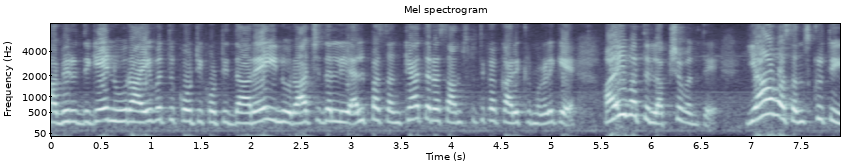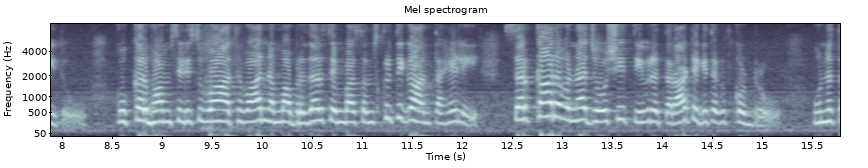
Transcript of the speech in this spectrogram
ಅಭಿವೃದ್ಧಿಗೆ ನೂರ ಕೋಟಿ ಕೊಟ್ಟಿದ್ದಾರೆ. ಇನ್ನು ರಾಜ್ಯದಲ್ಲಿ ಅಲ್ಪಸಂಖ್ಯಾತರ ಸಾಂಸ್ಕೃತಿಕ ಕಾರ್ಯಕ್ರಮಗಳಿಗೆ ಐವತ್ತು ಲಕ್ಷವಂತೆ. ಯಾವ ಸಂಸ್ಕೃತಿ ಇದು? ಕುಕ್ಕರ್ ಬಾಂಬ್ ಸಿಡಿಸುವ ಅಥವಾ ನಮ್ಮ ಬ್ರದರ್ಸ್ ಎಂಬ ಸಂಸ್ಕೃತಿಗ ಅಂತ ಹೇಳಿ ಸರ್ಕಾರವನ್ನ ಜೋಶಿ ತೀವ್ರ ತರಾಟೆಗೆ ತೆಗೆದುಕೊಂಡ್ರು. ಉನ್ನತ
